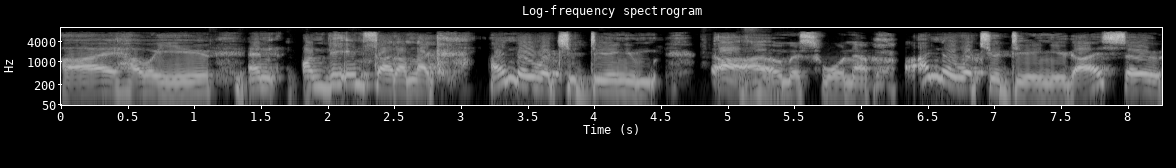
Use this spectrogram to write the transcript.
"Hi, how are you?" And on the inside, I'm like, "I know what you're doing." Ah, I almost swore now. I know what you're doing, you guys. So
